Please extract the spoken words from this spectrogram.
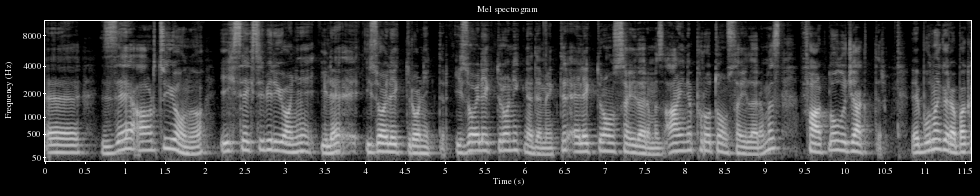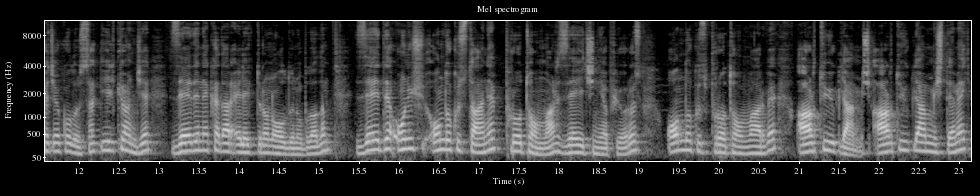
Ee, Z artı iyonu X eksi 1 iyonu ile izoelektroniktir. İzoelektronik ne demektir? Elektron sayılarımız aynı, proton sayılarımız farklı olacaktır. Ve buna göre bakacak olursak ilk önce Z'de ne kadar elektron olduğunu bulalım. Z'de 13 19 tane proton var. Z için yapıyoruz. 19 proton var ve artı yüklenmiş. Artı yüklenmiş demek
